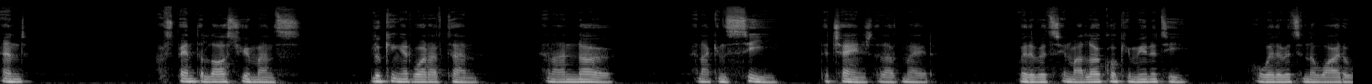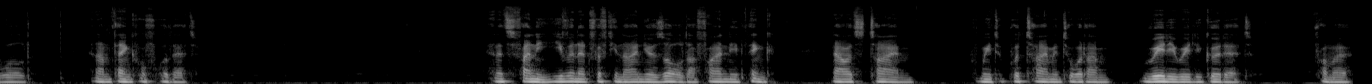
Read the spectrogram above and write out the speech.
And I've spent the last few months looking at what I've done, and I know and I can see the change that I've made whether it's in my local community or whether it's in the wider world. And I'm thankful for that. And it's funny, even at 59 years old, I finally think now it's time for me to put time into what I'm really, really good at from a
